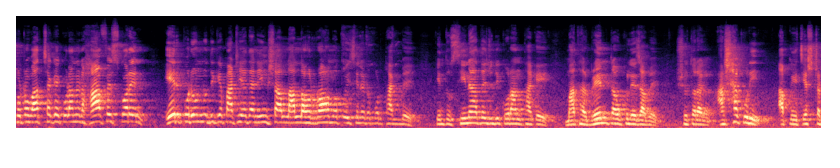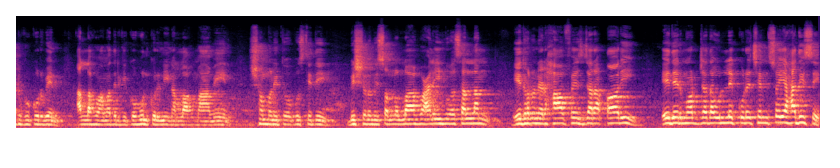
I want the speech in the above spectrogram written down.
ছোট বাচ্চাকে কোরআনের হাফেজ করেন, এরপরে অন্যদিকে পাঠিয়ে দেন, ইনশাআল্লাহ আল্লাহর রহমত ওই ছেলের ওপর থাকবে। কিন্তু সিনাতে যদি কোরআন থাকে, মাথার ব্রেনটাও খুলে যাবে। সুতরাং আশা করি আপনি চেষ্টাটুকু করবেন। আল্লাহ আমাদেরকে কবুল করে নিন আল্লাহ আমিন। সম্মানিত উপস্থিতি, বিশ্বনবী সাল্লাহ আলী ওয়াসাল্লাম এ ধরনের হাফেজ যারা করি, এদের মর্যাদা উল্লেখ করেছেন সই হাদিসে।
